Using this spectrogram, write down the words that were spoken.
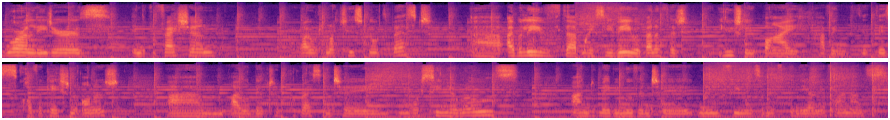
world leaders in the profession. Why would I not choose to go with the best? Uh, I believe that my CV will benefit hugely by having th this qualification on it. Um, I will be able to progress into more senior roles and maybe move into new fields in the, in the area of finance.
